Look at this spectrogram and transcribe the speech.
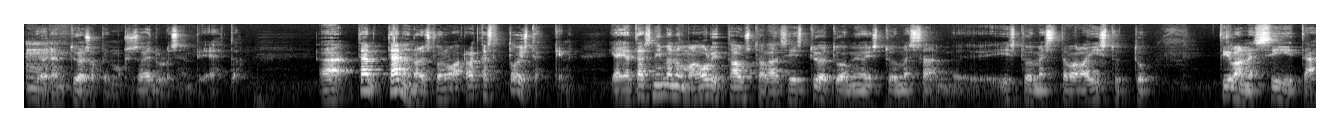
mm. joiden työsopimuksessa on edullisempi ehto. Tänään olisi voinut ratkaista toistekin. Ja, ja tässä nimenomaan oli taustalla siis työtuomioistuimessa istuimessa tavallaan istuttu tilanne siitä,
